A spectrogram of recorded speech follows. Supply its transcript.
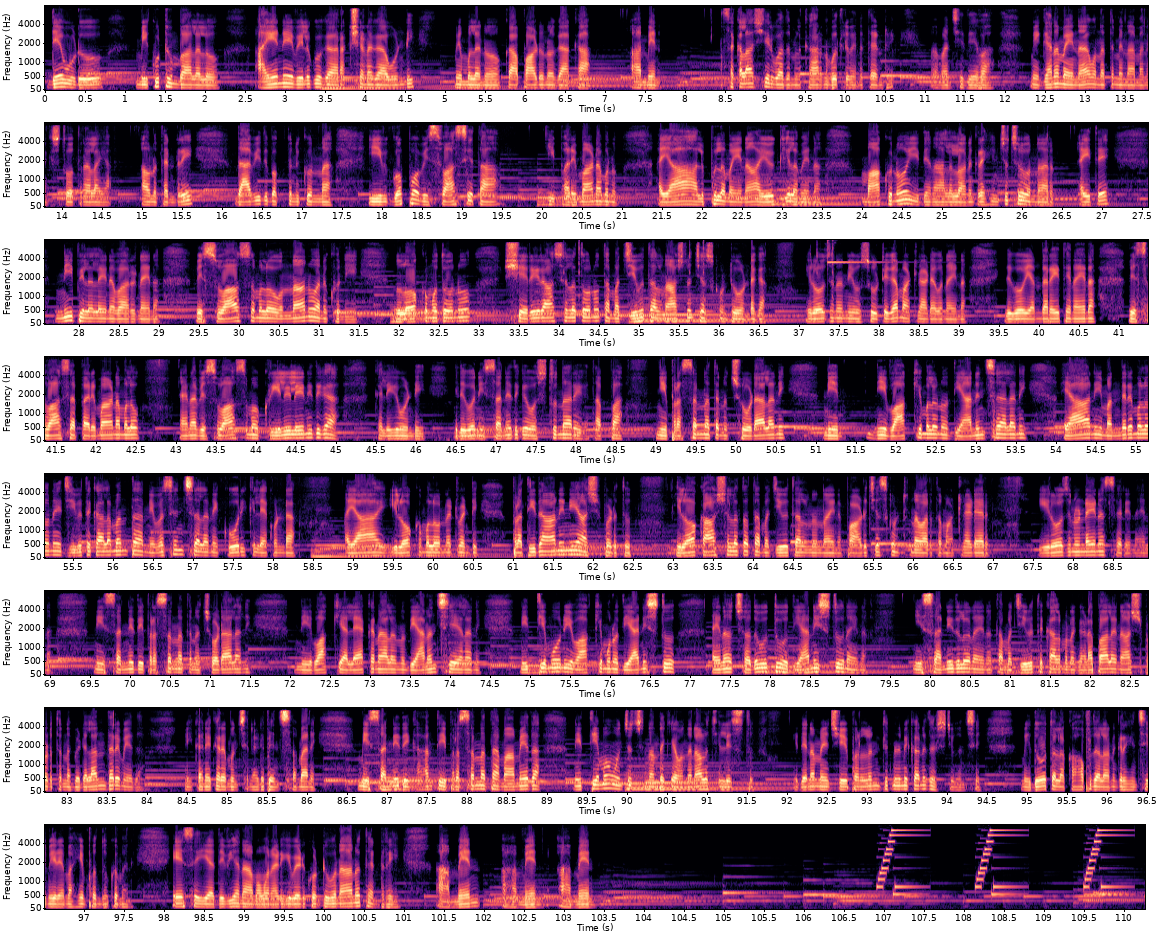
దేవుడు మీ కుటుంబాలలో ఆయనే వెలుగుగా రక్షణగా ఉండి మిమ్మలను కాపాడునుగాక. ఆమెన్. సకలాశీర్వాదముల కారణభూతులమైన తండ్రి మా మంచి దేవ మీ ఘనమైన ఉన్నతమైన మనకి స్తోత్రాలయ అవును తండ్రి దావీది భక్తునికి ఉన్న ఈ గొప్ప విశ్వాస్యత ఈ పరిమాణమును. అయా అల్పులమైన అయోగ్యులమైన మాకును ఈ దినాలలో అనుగ్రహించుచూ ఉన్నారు. అయితే నీ పిల్లలైన వారునైనా విశ్వాసములో ఉన్నాను అనుకుని లోకముతోనూ శరీరాశలతోనూ తమ జీవితాలు నాశనం చేసుకుంటూ ఉండగా ఈ రోజున నీవు సూటిగా మాట్లాడావు నాయన. ఇదిగో ఎందరైతేనైనా విశ్వాస పరిమాణములో అయినా విశ్వాసము క్రియలు లేనిదిగా కలిగి ఉండి ఇదిగో నీ సన్నిధికి వస్తున్నారే తప్ప నీ ప్రసన్నతను చూడాలని నీ నీ వాక్యములను ధ్యానించాలని అయా నీ మందిరములోనే జీవితకాలమంతా నివసించాలనే కోరిక లేకుండా అయా ఈ లోకంలో ఉన్నటువంటి ప్రతిదానిని ఆశపడుతూ ఈ లోకాశలతో తమ జీవితాలను ఆయన పాడు చేసుకుంటున్న వారితో మాట్లాడారు. ఈ రోజు నుండైనా సరే నాయన నీ సన్నిధి ప్రసన్నతను చూడాలని నీ వాక్య లేఖనాలను ధ్యానం చేయాలని. నిత్యము నీ వాక్యమును ధ్యానిస్తూ నైనా చదువుతూ ధ్యానిస్తూ నైనా నీ సన్నిధిలోనైనా తమ జీవితకాలమును గడపాలని ఆశపడుతున్న బిడ్డలందరి మీద మీ కనికరముంచి నడిపించమని. మీ సన్నిధి కాంతి ప్రసన్నత మా మీద నిత్యము ఉంచుచున్నందుకే వందనాలు చెల్లిస్తూ ఈ దినం మేము చేయ పనులన్నింటి మీద మీకు అనుదృష్టి ఉంచి మీ దూతల కాపుదలు అనుగ్రహించి మీరే మహిం పొందుకోమని ఏసయ్య దివ్యనామమును అడిగి వేడుకుంటూ ఉన్నాను తండ్రి ఆమెన్ ఆ ఆమెన్ Bye.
